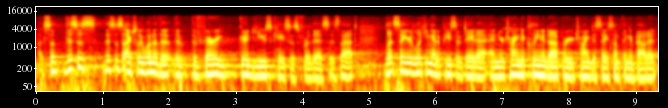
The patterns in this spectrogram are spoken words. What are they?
Uh, so this is, this is actually one of the, the, the, very good use cases for this, is that let's say you're looking at a piece of data and you're trying to clean it up or you're trying to say something about it.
